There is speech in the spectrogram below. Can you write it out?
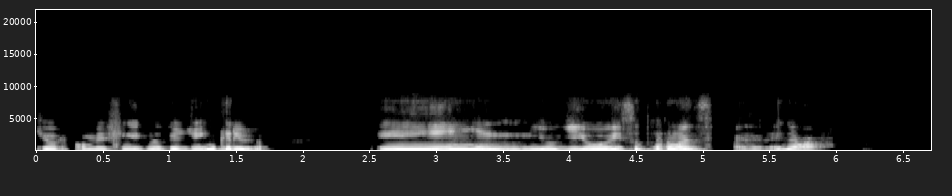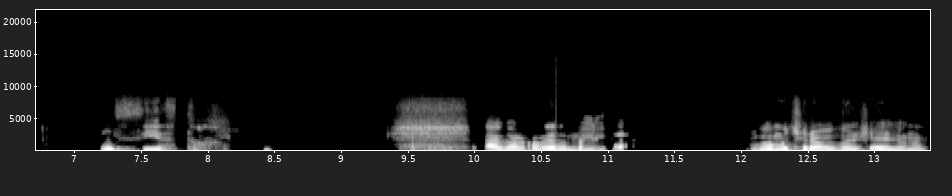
que eu comecei Shingeki no Kyojin, é incrível. Em Yu-Gi-Oh! e Super 11, mas é legal. Sexto. Agora começa a Hum. pensar. Vamos tirar o Evangelho, né?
